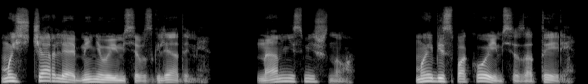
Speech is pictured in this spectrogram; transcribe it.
Мы с Чарли обмениваемся взглядами. Нам не смешно. Мы беспокоимся за Терри.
